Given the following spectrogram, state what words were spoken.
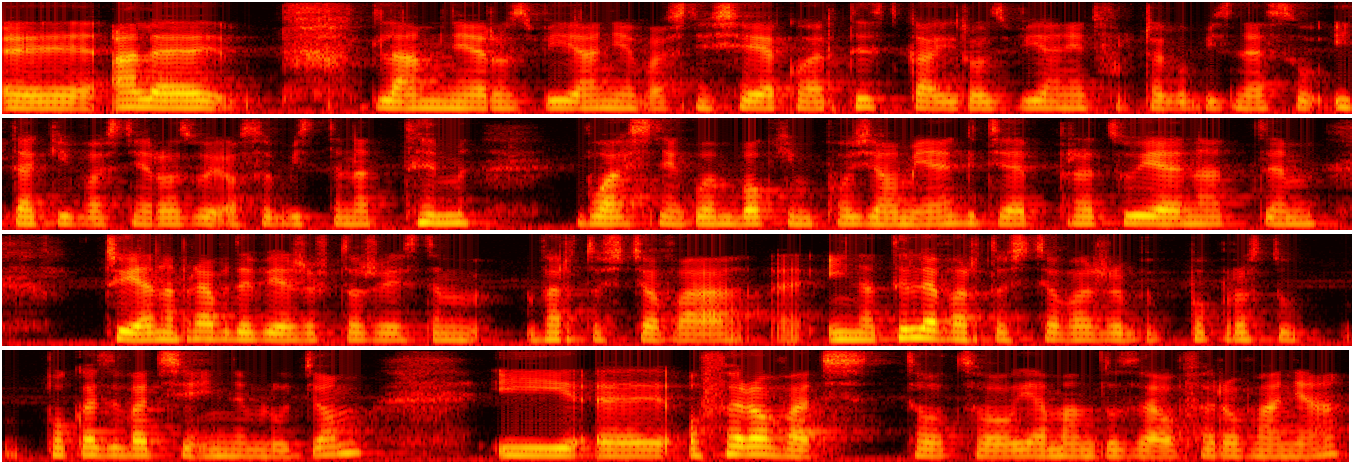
e, ale pff, dla mnie rozwijanie właśnie się jako artystka i rozwijanie twórczego biznesu i taki właśnie rozwój osobisty na tym właśnie głębokim poziomie, gdzie pracuję nad tym, czy ja naprawdę wierzę w to, że jestem wartościowa e, i na tyle wartościowa, żeby po prostu pokazywać się innym ludziom i e, oferować to, co ja mam do zaoferowania.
